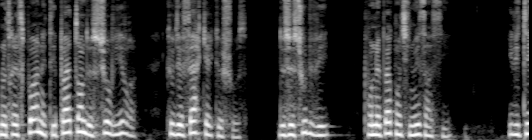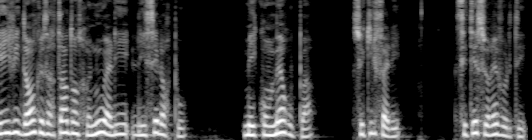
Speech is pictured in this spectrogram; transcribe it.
Notre espoir n'était pas tant de survivre que de faire quelque chose, de se soulever, pour ne pas continuer ainsi. Il était évident que certains d'entre nous allaient laisser leur peau. Mais qu'on meure ou pas, ce qu'il fallait, c'était se révolter.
